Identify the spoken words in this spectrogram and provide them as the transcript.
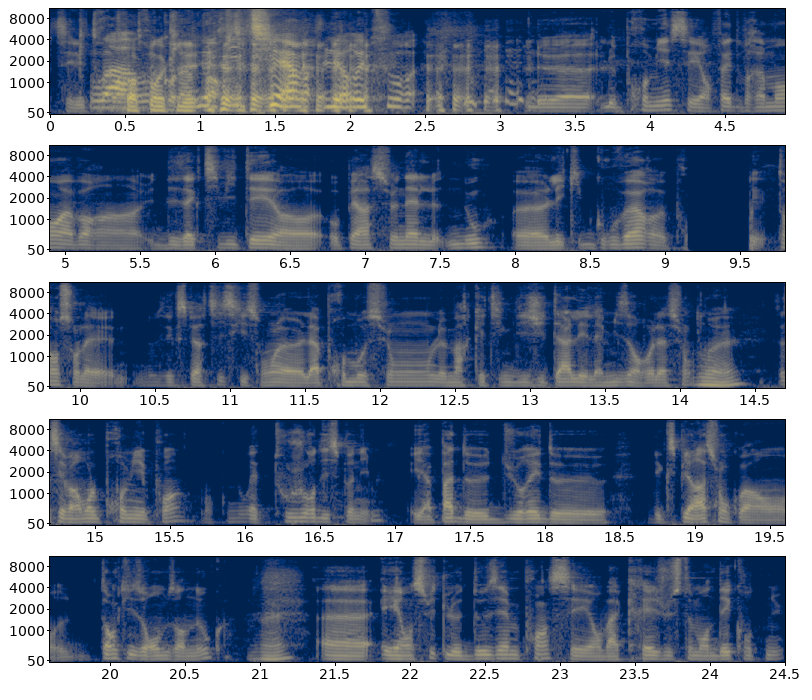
c'est les trois, Trois points clés. Le feature, le retour. Le, euh, le premier, c'est en fait vraiment avoir un- des activités euh, opérationnelles, nous, euh, l'équipe Groover, pour, tant sur les- nos expertises qui sont euh, la promotion, le marketing digital et la mise en relation. Ouais. Ça, c'est vraiment le premier point. Donc, nous, être toujours disponible. Il n'y a pas de durée de- d'expiration, quoi, en- tant qu'ils auront besoin de nous. Quoi. Ouais. Euh, et ensuite, le deuxième point, c'est on va créer justement des contenus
